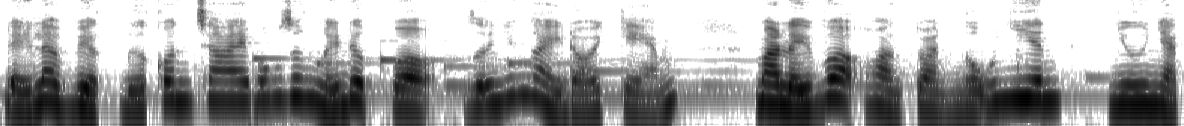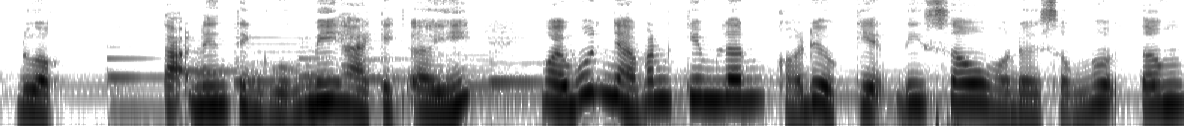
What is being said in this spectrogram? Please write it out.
Đấy là việc đứa con trai bỗng dưng lấy được vợ giữa những ngày đói kém, mà lấy vợ hoàn toàn ngẫu nhiên như nhặt được. Tạo nên tình huống bi hài kịch ấy, ngoài bút nhà văn Kim Lân có điều kiện đi sâu vào đời sống nội tâm,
